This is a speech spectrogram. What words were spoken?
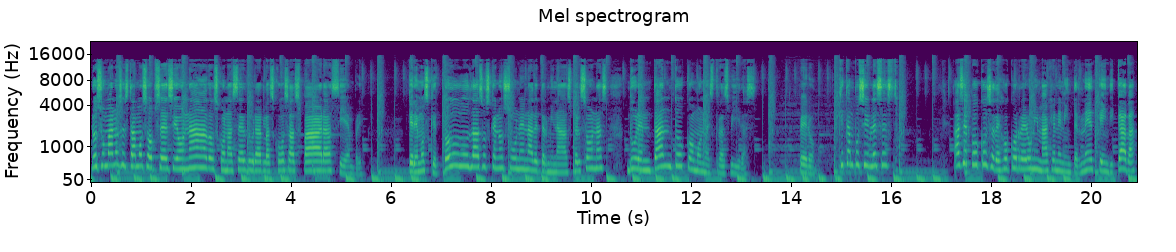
los humanos estamos obsesionados con hacer durar las cosas para siempre. Queremos que todos los lazos que nos unen a determinadas personas duren tanto como nuestras vidas. Pero, ¿qué tan posible es esto? Hace poco se dejó correr una imagen en internet que indicaba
